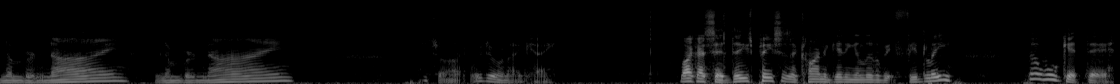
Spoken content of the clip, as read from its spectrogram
Number nine. Number nine. That's alright, we're doing okay. Like I said, these pieces are kind of getting a little bit fiddly, but we'll get there.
